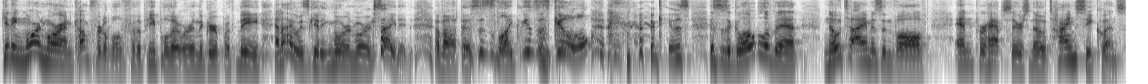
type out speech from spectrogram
getting more and more uncomfortable for the people that were in the group with me, and I was getting more and more excited about this. This is like, this is cool. okay, this, this is a global event, no time is involved, and perhaps there's no time sequence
